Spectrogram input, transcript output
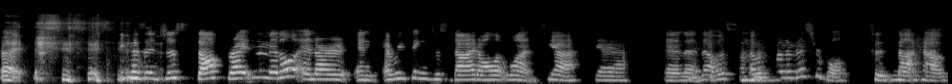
right. because it just stopped right in the middle and our and everything just died all at once. Yeah, yeah, yeah. And uh, that was that was Uh-huh. kind of miserable to not have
